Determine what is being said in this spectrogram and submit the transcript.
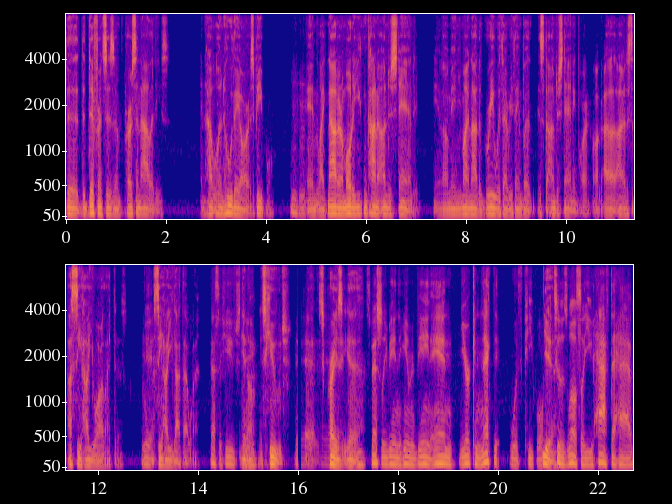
the the differences in personalities and how and who they are as people. Mm-hmm. And like now that I'm older, you can kind of understand it. You know, I mean, you might not agree with everything, but it's the understanding part. I, I, I see how you are like this. Yeah. I see how you got that way. That's a huge You know, it's huge. Yeah, it's crazy. Yeah. especially being a human being and you're connected with people Yeah. too as well so you have to have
